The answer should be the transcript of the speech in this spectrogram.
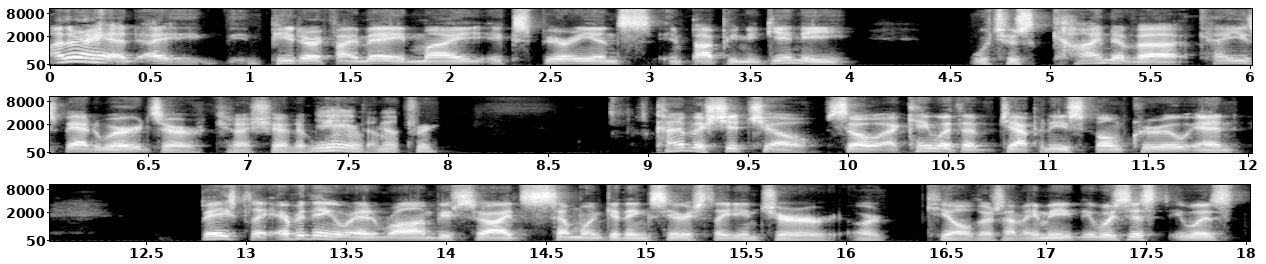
On the other hand, I, Peter, if I may, my experience in Papua New Guinea, which was kind of a, can I use bad words or can I shut up? Yeah, them? free. It's kind of a shit show. So I came with a Japanese film crew and basically everything went wrong besides someone getting seriously injured or killed or something. I mean, it was just, it was,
